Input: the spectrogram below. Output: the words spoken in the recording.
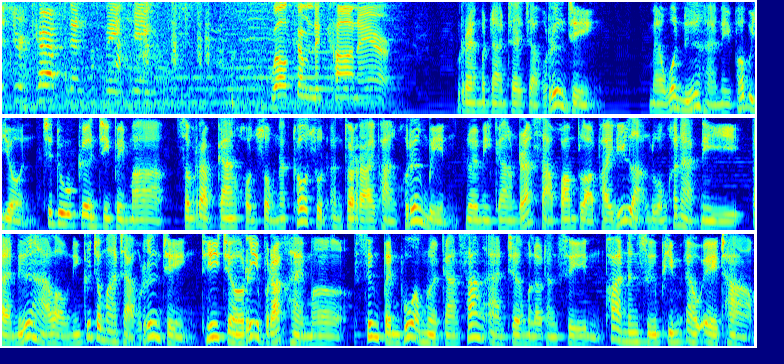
is your captain speaking. Welcome to Con Air. แรงบันดาลใจจากเรื่องจริง แม้ว่าเนื้อหาในภาพยนตร์ จะดูเกินจริงไปมากสำหรับการขนส่งนักโทษสุดอันตรายผ่านเครื่องบิน โดยมีการรักษาความปลอดภัยที่หละหลวมขนาดนี้ แต่เนื้อหาเหล่านี้ก็จะมาจากเรื่องจริง ที่เจอรี่บรักไฮเมอร์ ซึ่งเป็นผู้อำนวยการสร้างอ่านเจอมาแล้วทั้งสิ้น ผ่านหนังสือพิมพ์ LA Time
